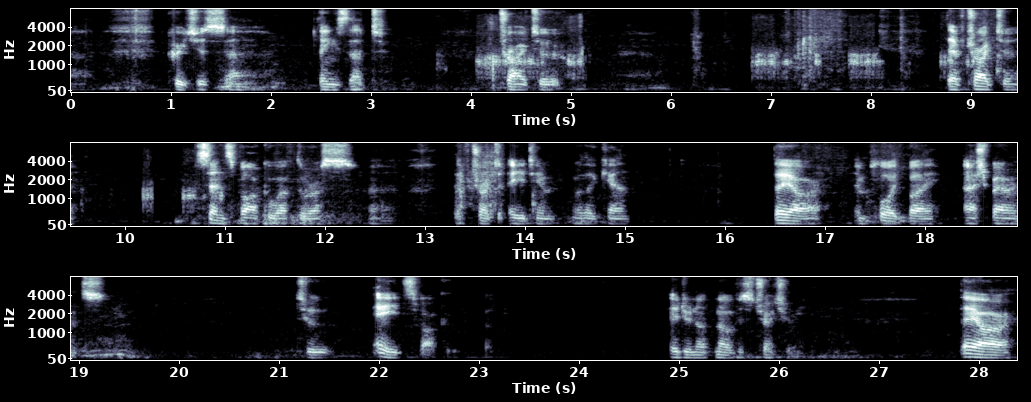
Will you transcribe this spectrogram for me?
uh, creatures, uh, things that try to. They've tried to send Svarku after us. Uh, they've tried to aid him where they can. They are employed by Ash Barons to aid Svarku, but they do not know of his treachery. They are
